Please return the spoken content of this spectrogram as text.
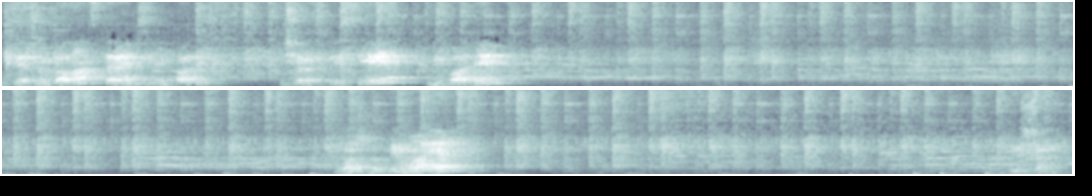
Держим баланс, стараемся не падать. Еще раз присели, не падаем. Ножка прямая. Дышим.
